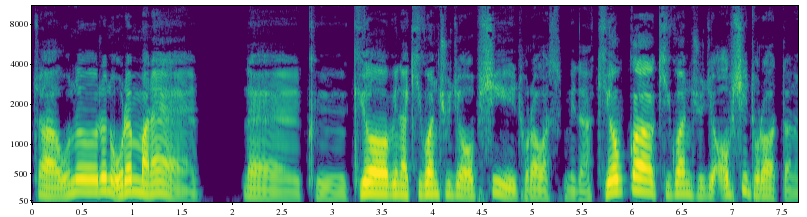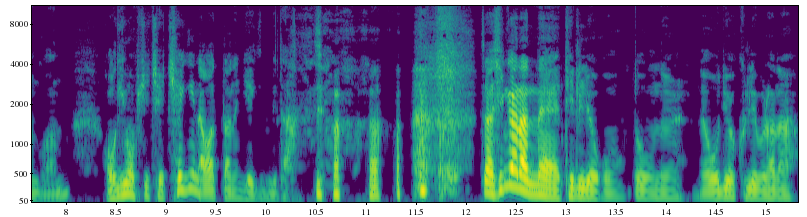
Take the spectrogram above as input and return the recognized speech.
자, 오늘은 오랜만에 네, 그 기업이나 기관 주제 없이 돌아왔습니다. 기업과 기관 주제 없이 돌아왔다는 건 어김없이 제 책이 나왔다는 얘기입니다. 자, 신간 안내 드리려고 또 오늘 네, 오디오 클립을 하나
